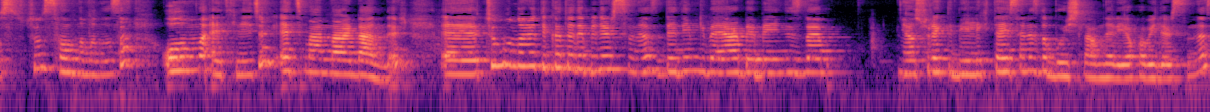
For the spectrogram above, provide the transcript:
sütün salınımınızı olumlu etkileyecek etmenlerdendir. E, tüm bunlara dikkat edebilirsiniz. Dediğim gibi eğer bebeğinizde yani sürekli birlikteyseniz de bu işlemleri yapabilirsiniz.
